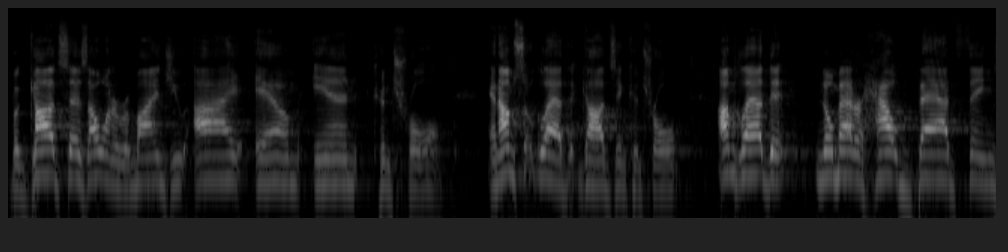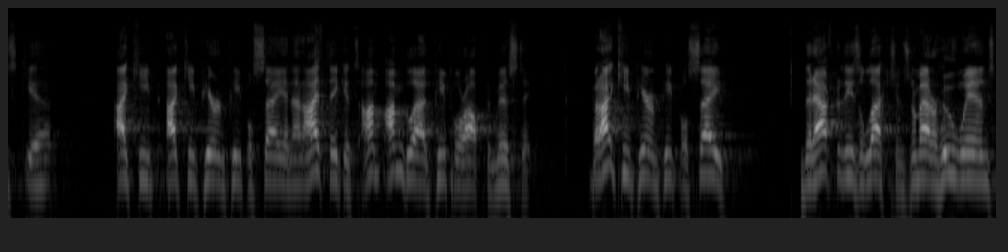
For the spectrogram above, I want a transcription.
But God says, I want to remind you, I am in control. And I'm so glad that God's in control. I'm glad that no matter how bad things get, I keep, I keep hearing people say, and I think it's, I'm, I'm glad people are optimistic, but I keep hearing people say that after these elections, no matter who wins,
